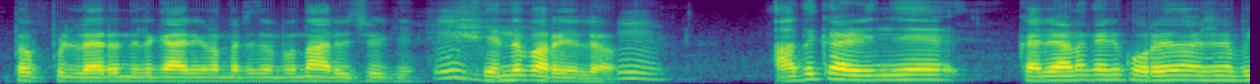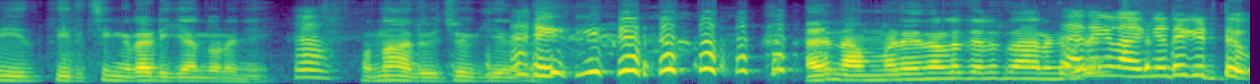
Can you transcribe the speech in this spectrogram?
ഇപ്പൊ പിള്ളേരെന്തെങ്കിലും കാര്യങ്ങളും മറ്റേ സംഭവം ഒന്ന് ആലോചിച്ച് നോക്കി എന്ന് പറയല്ലോ. അത് കഴിഞ്ഞ് കല്യാണം കഴിഞ്ഞ് കുറെ കഴിഞ്ഞപ്പോ ഇത് തിരിച്ച് ഇങ്ങനെ അടിക്കാൻ തുടങ്ങി. ഒന്ന് ആലോചിച്ച് നോക്കിയത് അത് നമ്മുടെ ചില സാധനങ്ങൾ സാധനങ്ങൾ അങ്ങോട്ട് കിട്ടും.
